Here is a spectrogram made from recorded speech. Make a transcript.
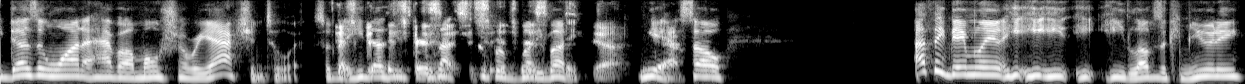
he doesn't want to have an emotional reaction to it. So that it's, he does. He's, he's not super it's, buddy buddy. Yeah. Yeah. So I think Damian he he he he loves the community.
